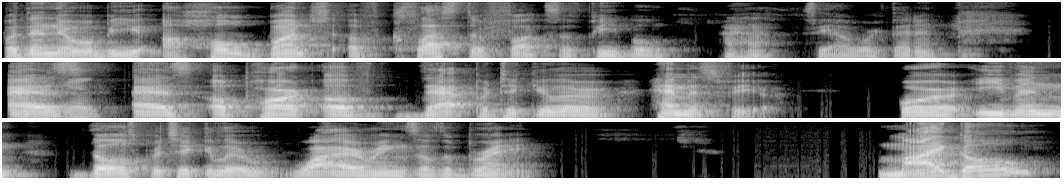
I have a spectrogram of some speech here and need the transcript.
but then there will be a whole bunch of cluster fucks of people. Uh-huh. See how I worked that in? As good. as a part of that particular hemisphere, or even those particular wirings of the brain. My goal,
